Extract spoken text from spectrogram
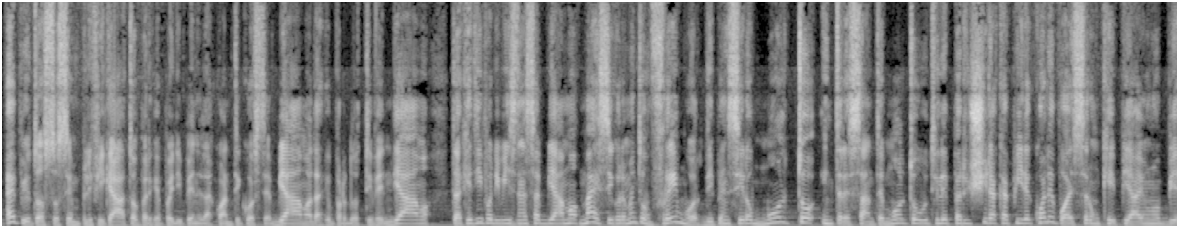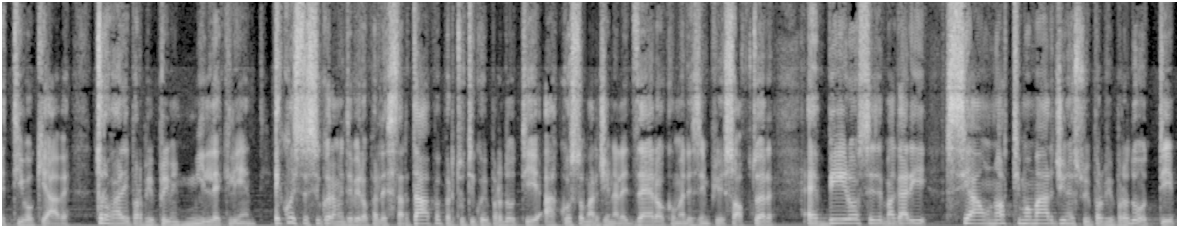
è piuttosto semplificato perché poi dipende da quanti costi abbiamo, da che prodotti vendiamo, da che tipo di business abbiamo, ma è sicuramente un framework di pensiero molto interessante, molto utile per riuscire a capire quale può essere un KPI, un obiettivo chiave, trovare i propri primi mille clienti. E questo è sicuramente vero per le startup, per tutti quei prodotti a costo marginale zero, come ad esempio i software. È vero se magari si ha un ottimo margine sui propri prodotti,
